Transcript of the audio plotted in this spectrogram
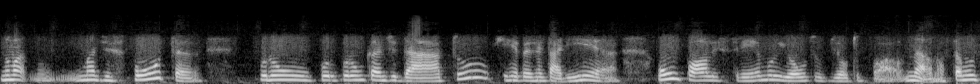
numa, numa disputa por um, por, por um candidato que representaria um polo extremo e outro de outro polo. Não, nós estamos,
